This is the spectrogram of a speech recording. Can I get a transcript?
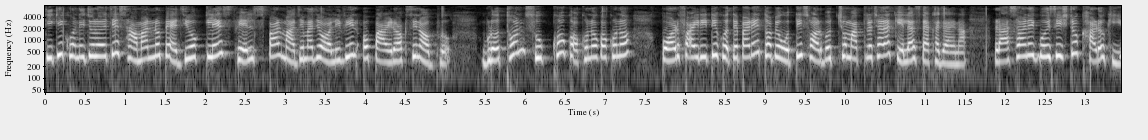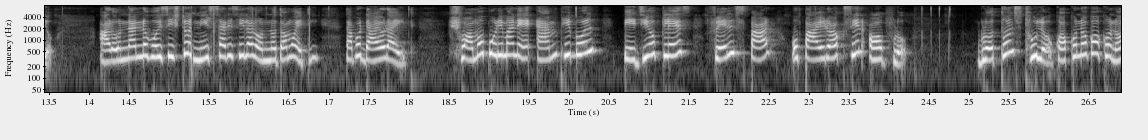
কী কী খনিজ রয়েছে? সামান্য প্যাজিওক্লেস, ফেলসপার, মাঝে মাঝে অলিভিন ও পাইরক্সিন অভ্র। গ্রথন সূক্ষ্ম, কখনো কখনো পরফাইরিটিক হতে পারে, তবে অতি সর্বোচ্চ মাত্রা ছাড়া কেলাস দেখা যায় না। রাসায়নিক বৈশিষ্ট্য ক্ষারকীয়। আর অন্যান্য বৈশিষ্ট্য নিঃসারী শিলার অন্যতম এটি। তারপর ডায়োরাইট। সম পরিমাণে অ্যামফিবল, পেজিওক্লেস, ফেলসপার ও পাইরক্সিন অভ্র। গ্রথন স্থূল, কখনো কখনো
